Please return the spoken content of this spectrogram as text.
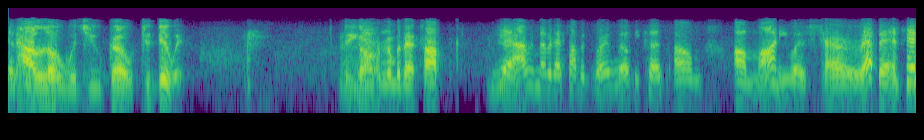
and how low would you go to do it? Do y'all remember that topic? Yeah, I remember that topic very well because um Armani was tripping.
